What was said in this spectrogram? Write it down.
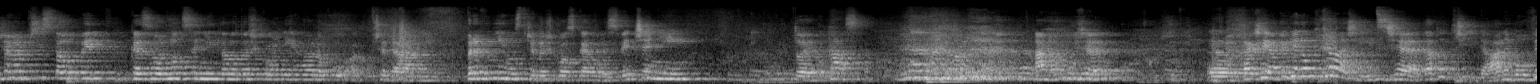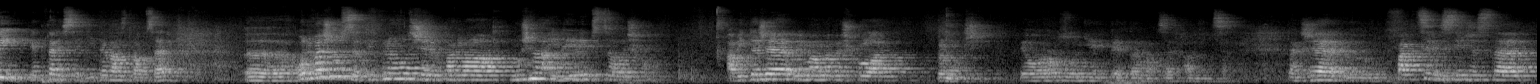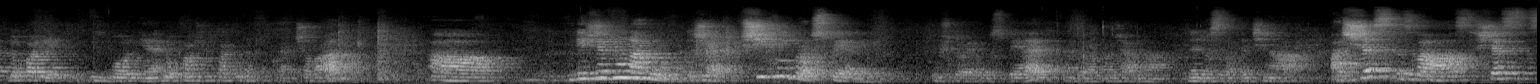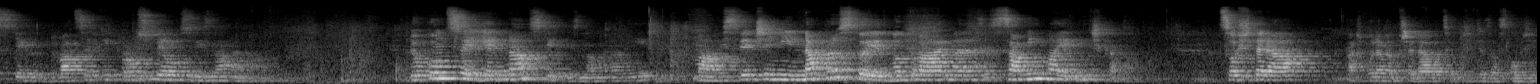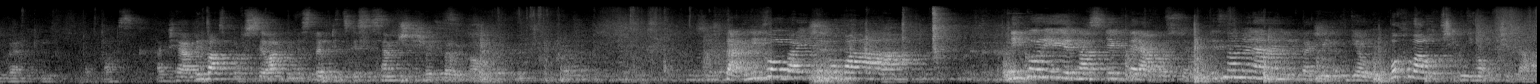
Můžeme přistoupit ke zhodnocení tohoto školního roku a k předání prvního středoškolského vysvědčení. To je otázka. Ano, může. Eh, takže já bych jenom chtěla říct, že tato třída, nebo vy, jak tady sedíte, vás 20, eh, odvažuji se typnout, že dopadla možná i nejlíp z celé školy. A víte, že my máme ve škole plno tříd. Jo, rozhodně 25 a více. Takže eh, fakt si myslím, že jste dopadli výborně, doufám, že to tak bude pokračovat. A když řeknu na úvod, že všichni prospěli, už to je úspěch, nebyla tam žádná nedostatečná, a šest z vás, šest z těch dvaceti prospělo z vyznamenání. Dokonce jedna z těch vyznamenaných má vysvědčení naprosto jednotvárné se samýma jedničkama. Což teda, až budeme předávat, si určitě zaslouží velký potlesk. Takže já bych vás prosila, kdybyste vždycky si sem přišli pro to. Tak, Nikol Bajčehová. Nikol je jedna z těch, která prostě má vyznamenání, takže jí uděluji pochvalu třídního učitele.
